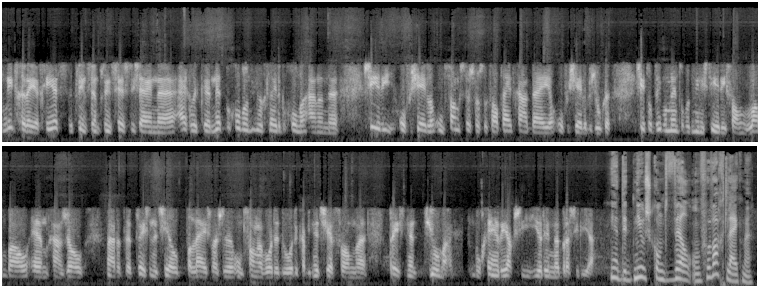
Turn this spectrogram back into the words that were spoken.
Niet gereageerd. De prins en prinses die zijn uh, eigenlijk uh, net begonnen, een uur geleden begonnen aan een uh, serie officiële ontvangsten, zoals dat altijd gaat bij officiële bezoeken. Zitten op dit moment op het ministerie van Landbouw en gaan zo naar het presidentieel paleis waar ze ontvangen worden door de kabinetchef van president Dilma. Nog geen reactie hier in Brasilia. Ja, dit nieuws komt wel onverwacht, lijkt me.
